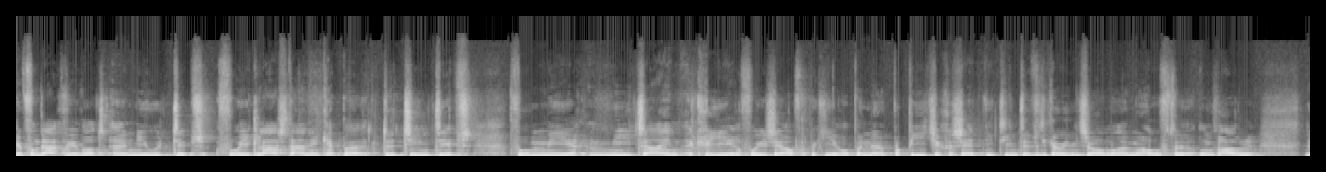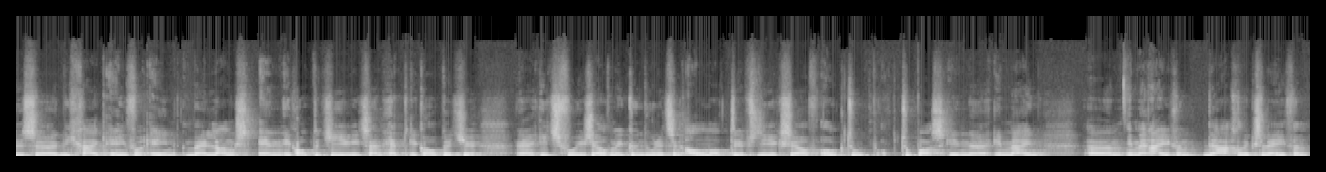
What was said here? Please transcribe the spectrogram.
heb vandaag weer wat uh, nieuwe tips voor je klaarstaan. Ik heb uh, de 10 tips voor meer me-time uh, creëren voor jezelf. Heb ik hier op een papiertje gezet. Die 10 tips die kan ik niet zo allemaal in mijn hoofd onthouden. Dus die ga ik één voor één bij langs. En ik hoop dat je hier iets aan hebt. Ik hoop dat je iets voor jezelf mee kunt doen. Het zijn allemaal tips die ik zelf ook toepas in, in mijn Ehm, in mijn eigen dagelijks leven.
